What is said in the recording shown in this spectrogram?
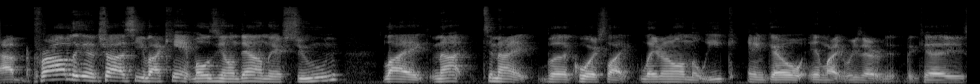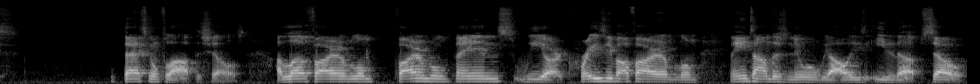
I'm probably going to try to see if I can't mosey on down there soon. Like, not tonight, but of course, like later on the week and go and like reserve it because that's to fly off the shelves. I love Fire Emblem. Fire Emblem fans, we are crazy about Fire Emblem. And anytime there's a new one, we always eat it up. So,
